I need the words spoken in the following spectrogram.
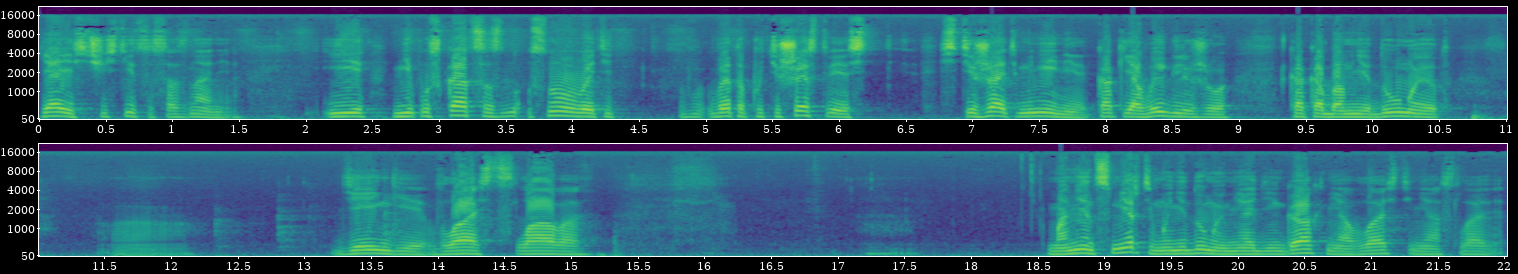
Я есть частица сознания. И не пускаться снова в, эти, в это путешествие, стяжать мнение, как я выгляжу, как обо мне думают, а, деньги, власть, слава. В момент смерти мы не думаем ни о деньгах, ни о власти, ни о славе.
